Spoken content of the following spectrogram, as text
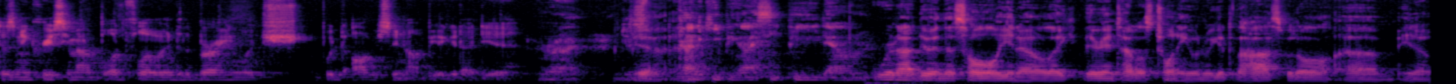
doesn't increase the amount of blood flow into the brain, which would obviously not be a good idea. Right. Just Yeah. kind of keeping ICP down. we're not doing this whole, you know, like their end tidals 20 when we get to the hospital. Um, you know,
